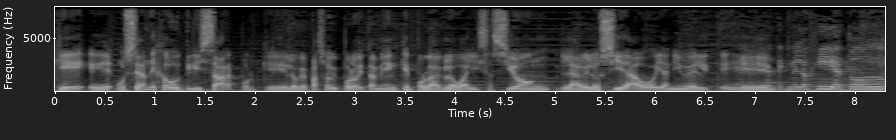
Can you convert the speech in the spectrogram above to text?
que eh, o se han dejado de utilizar, porque lo que pasa hoy por hoy también que por la globalización, la velocidad hoy a nivel... eh, la tecnología, todo.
